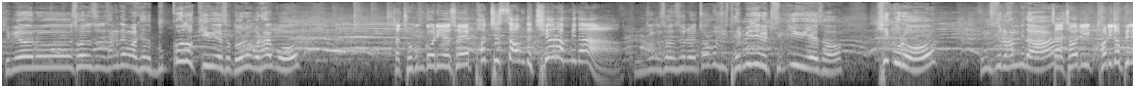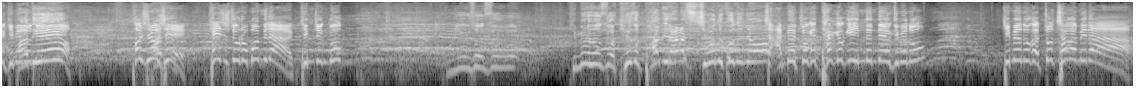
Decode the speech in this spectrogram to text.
김현우 선수는 상대방을 계속 묶어놓기 위해서 노력을 하고 자, 좁은 거리에서의 펀치 싸움도 치열합니다. 김진국 선수는 조금씩 데미지를 주기 위해서 킥으로 응수를 합니다. 자, 저리 거리 좁히는 김현우인데요. 펀치 러시 케이지 쪽으로 봅니다. 김진국. 김진국 선수, 김현우 선수가 계속 바디를 하나씩 집어넣거든요. 자, 안면 쪽에 타격이 있는데요, 김현우. 김현우가 쫓아갑니다.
